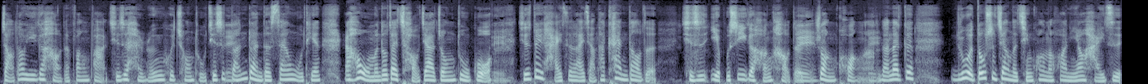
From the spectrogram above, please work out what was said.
找到一个好的方法，其实很容易会冲突。其实短短的三五天，然后我们都在吵架中度过，其实对孩子来讲，他看到的其实也不是一个很好的状况啊。那那更如果都是这样的情况的话，你要孩子。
